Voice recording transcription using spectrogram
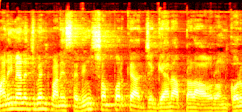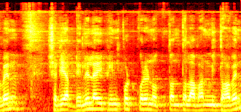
মানি ম্যানেজমেন্ট মানি সেভিংস সম্পর্কে আজ যে জ্ঞান আপনারা আহরণ করবেন, সেটি আপ ডেলি লাইফ ইনপুট করেন অত্যন্ত লাভান্বিত হবেন।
